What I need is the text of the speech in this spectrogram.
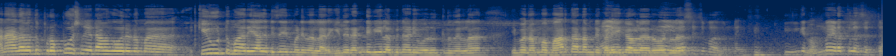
ஆனால் அதை வந்து ப்ரொப்போஷனேட் அவங்க ஒரு நம்ம கியூட் மாதிரியாவது டிசைன் பண்ணி நல்லா இருக்கு. இது ரெண்டு வீலை பின்னாடி ஒதுக்குனதெல்லாம் இப்போ நம்ம மார்த்தாண்டம் டு களியக்காவில் ரோட்ல யோசிச்சு பார்க்கணும் இங்க நம்ம இடத்துல செட்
